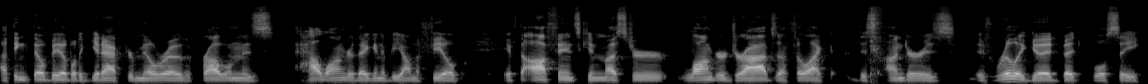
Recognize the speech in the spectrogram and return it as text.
I think they'll be able to get after Milroe. The problem is how long are they going to be on the field? If the offense can muster longer drives, I feel like this under is is really good, but we'll see.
